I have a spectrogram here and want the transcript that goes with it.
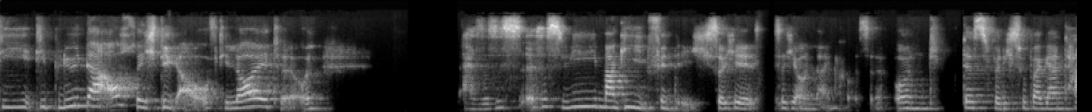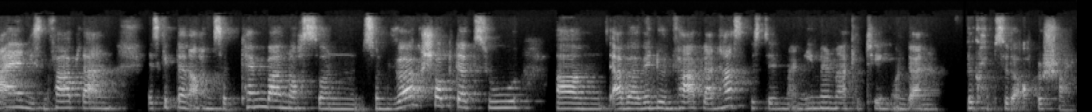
die, die blühen da auch richtig auf, die Leute. Und also es ist, es ist wie Magie, finde ich, solche, solche Online-Kurse. Und das würde ich super gern teilen, diesen Fahrplan. Es gibt dann auch im September noch so einen so Workshop dazu. Ähm, aber wenn du einen Fahrplan hast, bist du in meinem E-Mail-Marketing und dann bekommst du da auch Bescheid.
